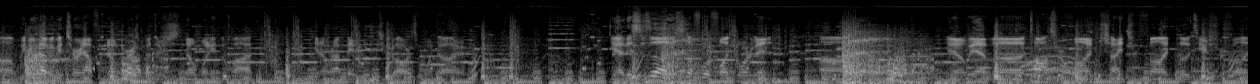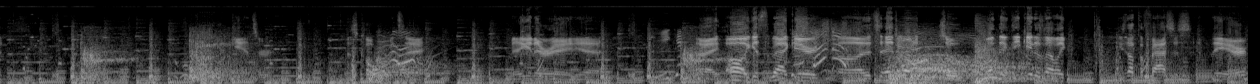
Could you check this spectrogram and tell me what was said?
Um, we do have a good turnout for numbers, but there's just no money in the pot. You know, we're not paying than $2 or $1. Yeah, this is a, this is a for fun tournament. Um, you know, we have uh, taunts for fun, shines for fun, low tiers for fun. Cancer, as Cobra would say. Megan Air Raid, yeah. Alright, oh, he gets the back air. Uh, it's edge guard. So, one thing, DK does not like, he's not the fastest in the air.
